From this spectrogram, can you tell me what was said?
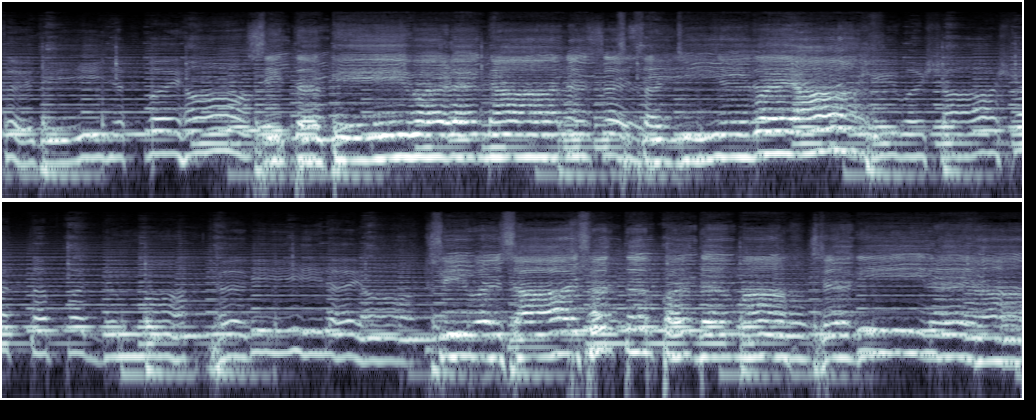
સજીજ વહ્યા સિત કેવળ જ્ઞાન સજીવયા શિવ શાશ્વત પદમાં રહ્યા શિવ શાશ્વત પદમાં જગી રહ્યા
